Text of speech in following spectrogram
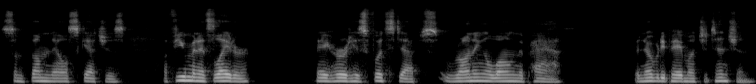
some thumbnail sketches, a few minutes later, they heard his footsteps running along the path, but nobody paid much attention.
